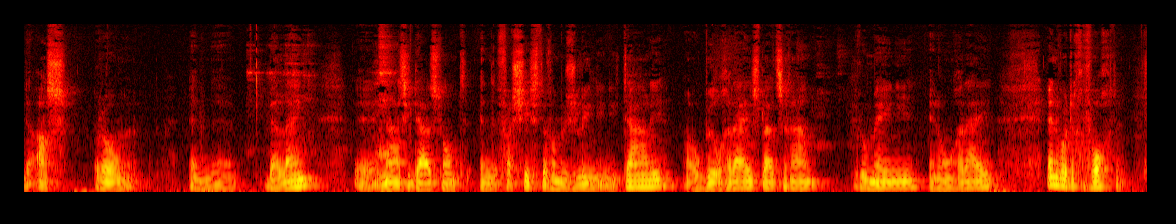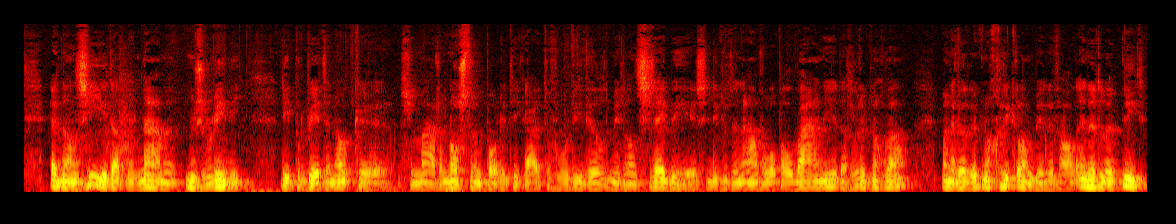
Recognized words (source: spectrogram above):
de as, Rome en Berlijn. Nazi-Duitsland en de fascisten van Mussolini in Italië. Maar ook Bulgarije sluit zich aan. Roemenië en Hongarije. En er wordt er gevochten. En dan zie je dat met name Mussolini, die probeert dan ook uh, zijn Mare Nostrum politiek uit te voeren. Die wil de Middellandse Zee beheersen. Die doet een aanval op Albanië, dat lukt nog wel. Maar dan wil hij ook nog Griekenland binnenvallen en dat lukt niet.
